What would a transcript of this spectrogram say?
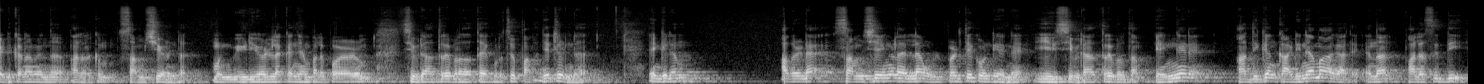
എടുക്കണമെന്ന് പലർക്കും സംശയമുണ്ട്. മുൻ വീഡിയോകളിലൊക്കെ ഞാൻ പലപ്പോഴും ശിവരാത്രി വ്രതത്തെക്കുറിച്ച് പറഞ്ഞിട്ടുണ്ട്. എങ്കിലും അവരുടെ സംശയങ്ങളെല്ലാം ഉൾപ്പെടുത്തിക്കൊണ്ട് തന്നെ ഈ ശിവരാത്രി വ്രതം എങ്ങനെ അധികം കഠിനമാകാതെ എന്നാൽ ഫലസിദ്ധി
